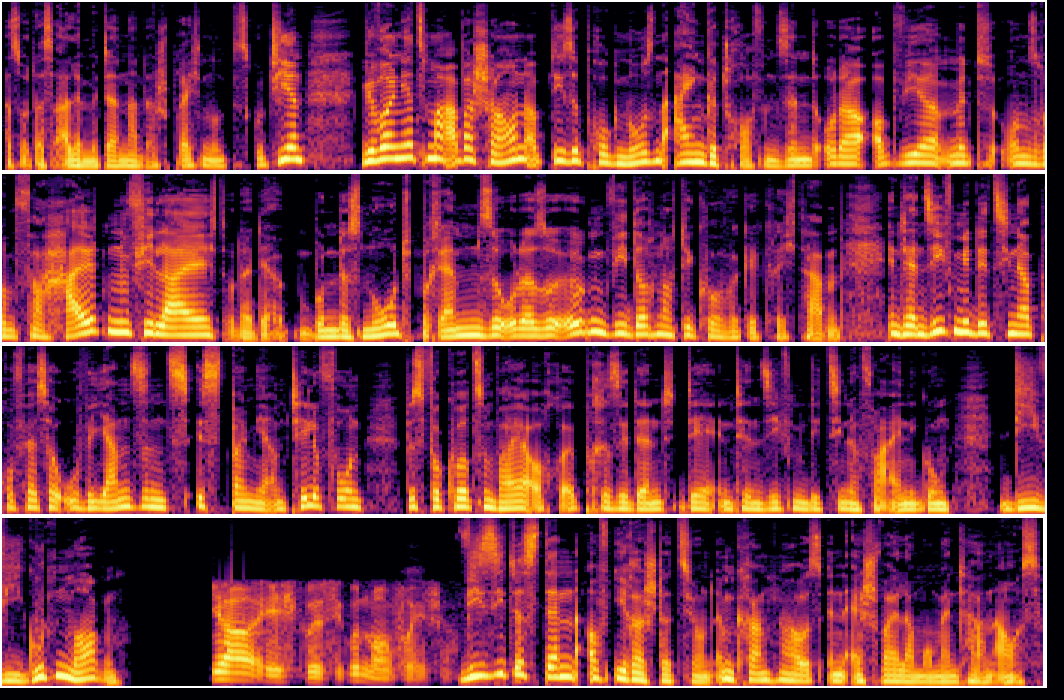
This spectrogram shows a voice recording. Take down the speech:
Also, dass alle miteinander sprechen und diskutieren. Wir wollen jetzt mal aber schauen, ob diese Prognosen eingetroffen sind oder ob wir mit unserem Verhalten vielleicht oder der Bundesnotbremse oder so irgendwie doch noch die Kurve gekriegt haben. Intensivmediziner Professor Uwe Jansens ist bei mir am Telefon. Bis vor kurzem war er auch äh, Präsident der Intensivmedizinervereinigung DIVI. Guten Morgen. Ja, ich grüße Sie. Guten Morgen, Frau Hischer. Wie sieht es denn auf Ihrer Station im Krankenhaus in Eschweiler momentan aus?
